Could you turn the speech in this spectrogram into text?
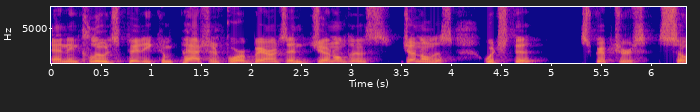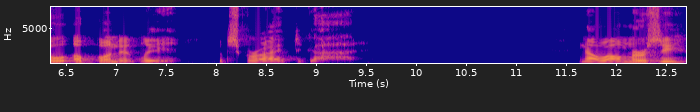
and includes pity, compassion, forbearance, and gentleness, gentleness, which the scriptures so abundantly ascribe to God. Now, while mercy,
